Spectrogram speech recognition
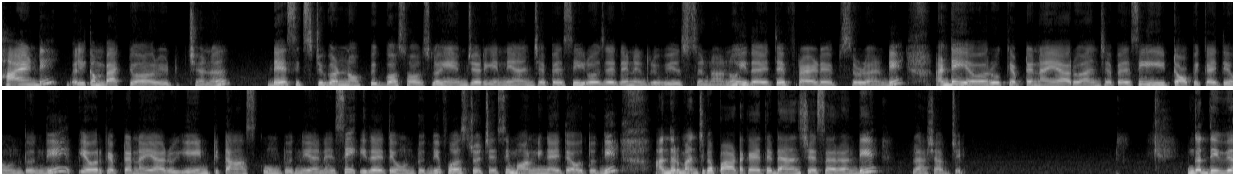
హాయ్ అండి. Welcome back to our YouTube channel. Day sixty one of Bigg Boss హౌస్లో ఏం జరిగింది అని చెప్పేసి ఈరోజు అయితే నేను రివ్యూ ఇస్తున్నాను. ఇదైతే ఫ్రైడే ఎపిసోడ్ అండి. అంటే ఎవరు కెప్టెన్ అయ్యారు అని చెప్పేసి ఈ టాపిక్ అయితే ఉంటుంది. ఎవరు కెప్టెన్ అయ్యారు ఏంటి టాస్క్ ఉంటుంది అనేసి ఇదైతే ఉంటుంది. ఫస్ట్ వచ్చేసి మార్నింగ్ అయితే అవుతుంది. అందరూ మంచిగా పాటకైతే డ్యాన్స్ చేశారండి. ఫ్లాష్ ఆబ్జెక్ట్ ఇంకా దివ్య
